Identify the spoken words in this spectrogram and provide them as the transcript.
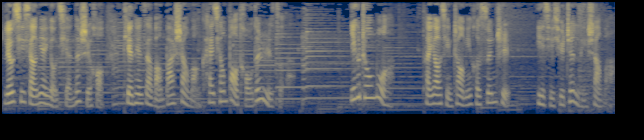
刘琦想念有钱的时候，天天在网吧上网开枪爆头的日子。一个周末。他邀请赵明和孙志一起去镇里上网，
